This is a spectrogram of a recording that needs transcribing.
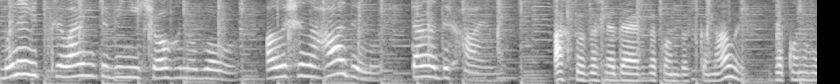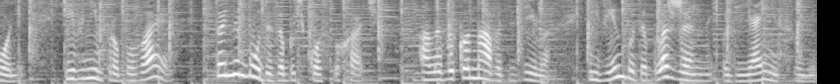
Ми не відкриваємо тобі нічого нового, а лише нагадуємо та надихаємо. А хто заглядає в закон досконалий, закон волі, і в нім пробуває, той не буде забудько слухач, але виконавець діла, і він буде блаженний у діянні своїм.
